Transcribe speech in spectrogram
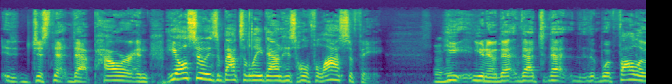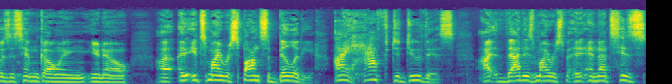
it, just that that power. And he also is about to lay down his whole philosophy. He you know that that that what follows is him going you know uh, it's my responsibility. I have to do this i that is my respect and that's his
